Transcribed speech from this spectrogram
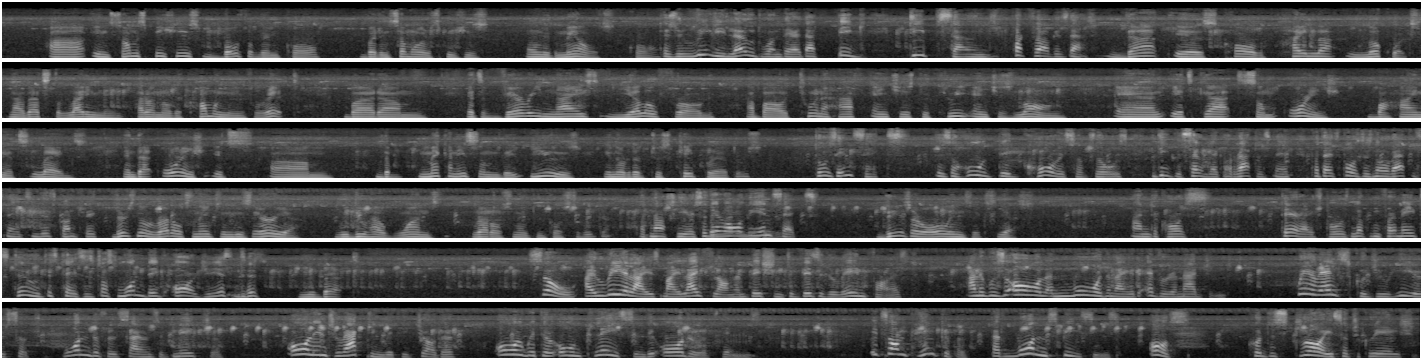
Uh, in some species, both of them call, but in some other species, only the males call. There's a really loud one there, that big, deep sound. What frog is that? That is called Hyla loquax. Now, that's the Latin name. I don't know the common name for it, but um, it's a very nice yellow frog, about two and a half inches to three inches long, and it's got some orange behind its legs. And that orange is um, the mechanism they use in order to escape predators. Those insects. There's a whole big chorus of those. Indeed, they sound like a rattlesnake, but I suppose there's no rattlesnakes in this country. There's no rattlesnakes in this area. We do have one rattlesnake in Costa Rica. But not here. So But they're all the area. insects. These are all insects, yes. And of course, they're, I suppose, looking for mates too. This place is just one big orgy, isn't it? You bet. So I realised my lifelong ambition to visit a rainforest, and it was all and more than I had ever imagined. Where else could you hear such wonderful sounds of nature, all interacting with each other, all with their own place in the order of things? It's unthinkable that one species, us, could destroy such a creation.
